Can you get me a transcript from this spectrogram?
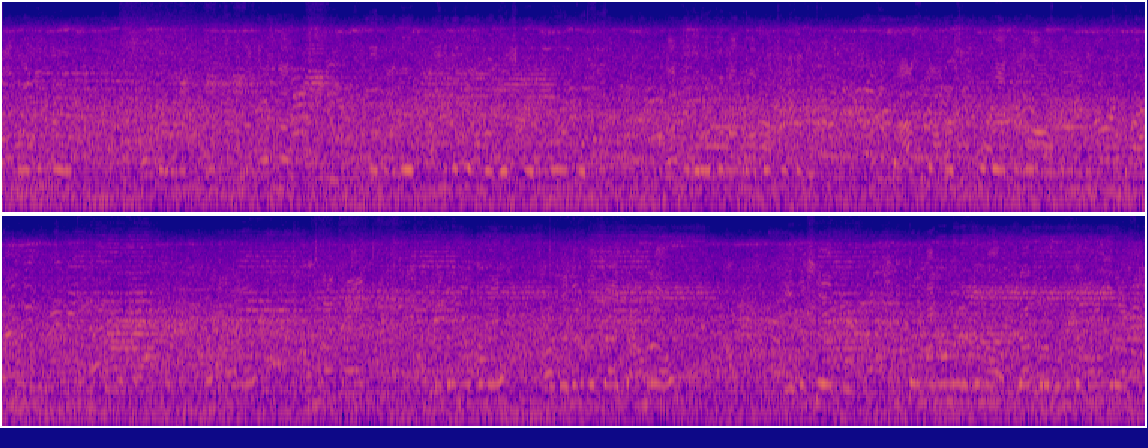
আমরা কিন্তু সরকারের কোনো সুবিধা পাই না শুধু তাদের পাশে থেকে আমরা দেশকে এগিয়ে করছি জাতি করার জন্য আমরা আপ্রাণ চেষ্টা করছি তো আজকে আমরা শিক্ষক কেন আজকে আমরা কিন্তু আমাদের মাঠে নামে ব্যাপার হলো আমরা চাই আপনাদের মাধ্যমে সরকার জানাতে চাই যে আমরাও এই দেশের শিক্ষার মান উন্নয়নের জন্য বিরাট বড় ভূমিকা পালন করে আসছি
